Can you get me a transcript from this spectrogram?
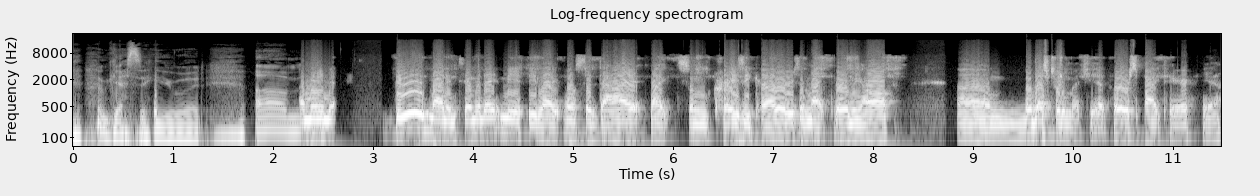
I'm guessing you would. Um, I mean, beard might intimidate me if he like wants to dye it like some crazy colors. It might throw me off. Um, but that's pretty much it. Or spiked hair. Yeah.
